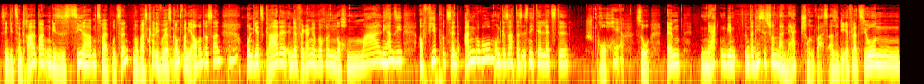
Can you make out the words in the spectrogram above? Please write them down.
sind die Zentralbanken, die dieses Ziel haben, zwei Prozent. Man weiß gar nicht, woher es kommt, fand ich auch interessant. Mhm. Und jetzt gerade in der vergangenen Woche nochmal, die haben sie auf vier Prozent angehoben und gesagt, das ist nicht der letzte Spruch. Ja. So, ähm, merken wir, und dann hieß es schon, man merkt schon was. Also die Inflation,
